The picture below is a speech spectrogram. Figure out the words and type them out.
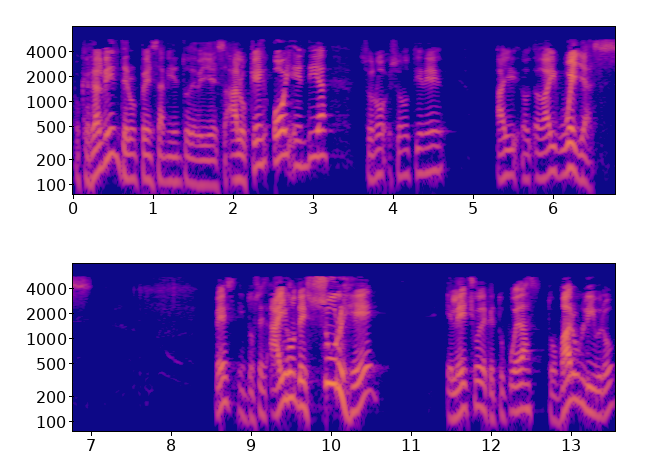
porque realmente era un pensamiento de belleza. A lo que es hoy en día, eso no, tiene, hay, no hay huellas. ¿Ves? Entonces ahí es donde surge el hecho de que tú puedas tomar un libro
